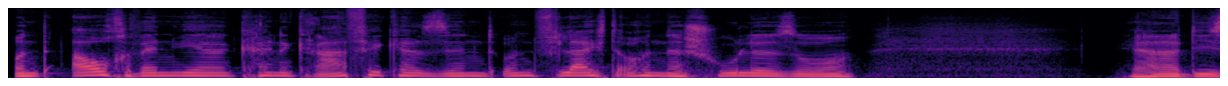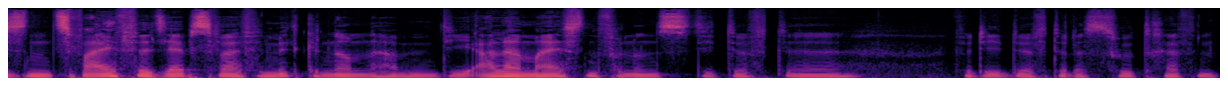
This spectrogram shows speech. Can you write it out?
Und auch wenn wir keine Grafiker sind und vielleicht auch in der Schule so ja, diesen Zweifel, Selbstzweifel mitgenommen haben, die allermeisten von uns, die dürfte für die dürfte das zutreffen,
